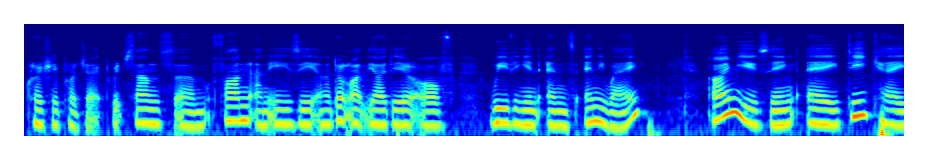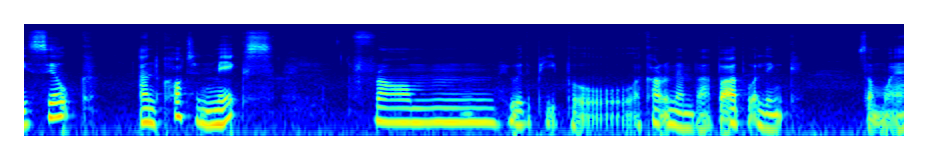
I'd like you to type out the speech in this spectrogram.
crochet project, which sounds um, fun and easy, and I don't like the idea of weaving in ends anyway. I'm using a DK silk and cotton mix from who are the people? I can't remember, but I'll put a link somewhere.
